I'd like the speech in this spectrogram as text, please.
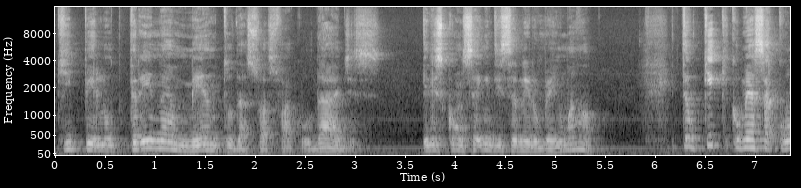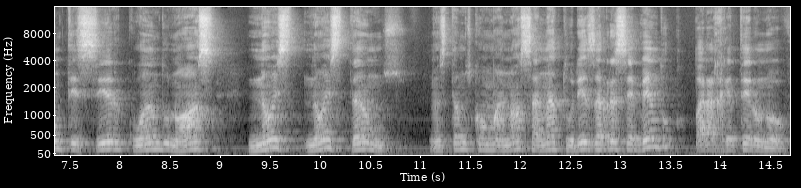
que, pelo treinamento das suas faculdades, eles conseguem discernir o bem e o mal. Então, o que, que começa a acontecer quando nós não, não estamos nós estamos com a nossa natureza recebendo para reter o novo.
